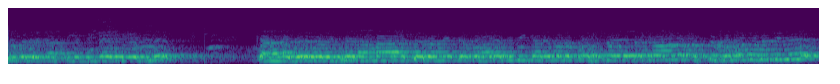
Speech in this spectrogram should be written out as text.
সকলের কাছ থেকে বিদায় নিয়েছে। কান্না করে বলেছেন, আমার আচরণে ব্যবহারে যদি কারও কোনো কষ্ট হয়ে থাকে অন্য কষ্ট ক্ষমা করে দিবে।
